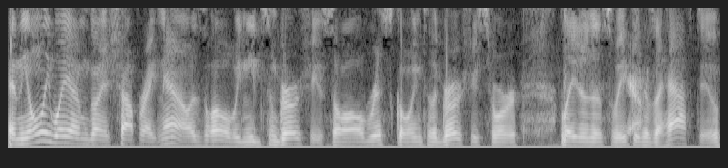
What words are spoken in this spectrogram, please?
and the only way I'm going to shop right now is, oh, we need some groceries, so I'll risk going to the grocery store later this week Yeah. because I have to,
